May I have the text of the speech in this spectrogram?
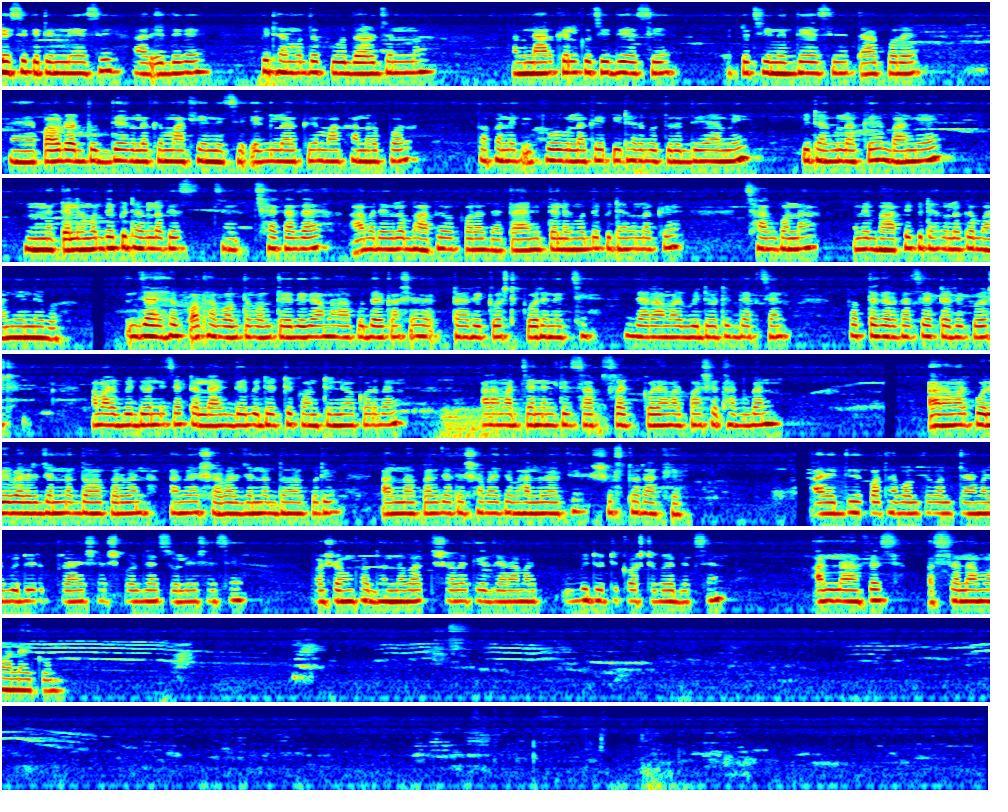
লেসি কেটে নিয়েছি আর এদিকে পিঠার মধ্যে পুর দেওয়ার জন্য আমি নারকেল কুচি দিয়েছি, একটু চিনি দিয়েছি, তারপরে পাউডার দুধ দিয়ে এগুলোকে মাখিয়ে নিয়েছি। এগুলাকে মাখানোর পর তখন এই পুরগুলাকে পিঠার ভিতরে দিয়ে আমি পিঠাগুলোকে বানিয়ে তেলের মধ্যে পিঠাগুলোকে ছেঁকা যায়, আবার এগুলো ভাপেও করা যায়। তাই আমি তেলের মধ্যে পিঠাগুলোকে ছাঁকবো না, আমি ভাপে পিঠাগুলোকে বানিয়ে নেব। যাই হোক, কথা বলতে বলতে এদিকে আমার আপুদের কাছে একটা রিকোয়েস্ট করে নিচ্ছি। যারা আমার ভিডিওটি দেখছেন, প্রত্যেকের কাছে একটা রিকোয়েস্ট আমার ভিডিওর নিচে একটা লাইক দিয়ে ভিডিওটি কন্টিনিউ করবেন। আর আমার চ্যানেলটি সাবস্ক্রাইব করে আমার পাশে থাকবেন। আর আমার পরিবারের জন্য দোয়া করবেন। আমিও সবার জন্য দোয়া করি। আল্লাহ পাক যাতে সবাইকে ভালো রাখে, সুস্থ রাখে। আর এদিকে কথা বলতে বলতে আমার ভিডিওর প্রায় শেষ পর্যায়ে চলে এসেছে। অসংখ্য ধন্যবাদ সবাইকে যারা আমার ভিডিওটি কষ্ট করে দেখছেন। আল্লাহ হাফেজ। আসসালামু আলাইকুম।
